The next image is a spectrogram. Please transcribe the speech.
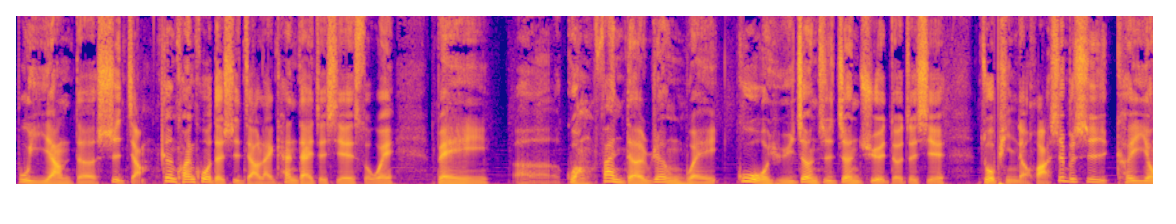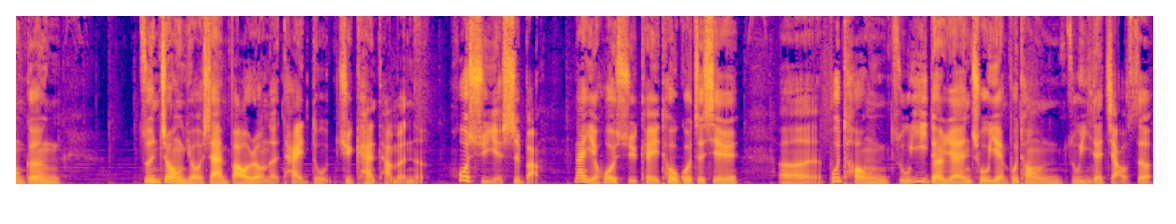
不一样的视角、更宽阔的视角来看待这些所谓被呃广泛的认为过于政治正确的这些作品的话，是不是可以用更尊重、友善、包容的态度去看他们呢？或许也是吧。那也或许可以透过这些呃不同族裔的人出演不同族裔的角色，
